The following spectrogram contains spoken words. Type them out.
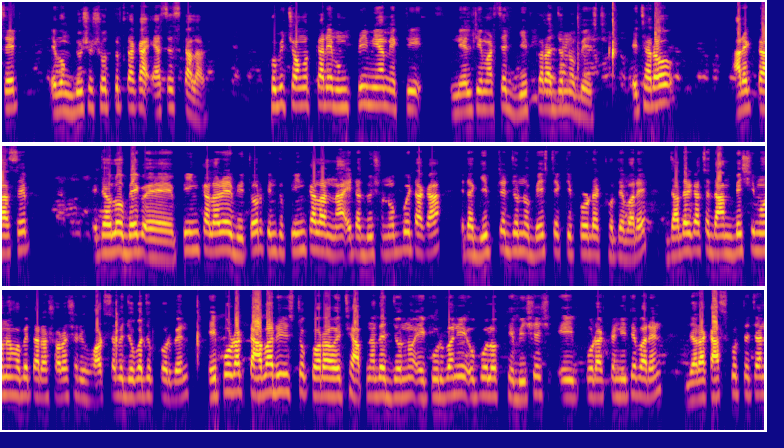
সেট এবং দুশো সত্তর টাকা অ্যাসেস কালার খুবই চমৎকার এবং প্রিমিয়াম একটি নেল টিমার সেট গিফট করার জন্য বেস্ট এছাড়াও আরেকটা আছে, এটা হলো পিঙ্ক কালারের ভিতর, কিন্তু পিঙ্ক কালার না, এটা দুশো টাকা। এটা গিফটের জন্য বেস্ট একটি প্রোডাক্ট হতে পারে। যাদের কাছে দাম বেশি মনে হবে তারা সরাসরি হোয়াটসঅ্যাপে যোগাযোগ করবেন। এই প্রোডাক্টটা আবার রিস্টক করা হয়েছে আপনাদের জন্য। এই কুরবানি উপলক্ষে বিশেষ এই প্রোডাক্টটা নিতে পারেন। যারা কাজ করতে চান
